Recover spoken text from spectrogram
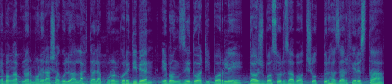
এবং আপনার মনের আশাগুলো আল্লাহ তাআলা পূরণ করে দিবেন। এবং যে দোয়াটি পড়লে দশ বছর যাবৎ সত্তর হাজার ফেরেস্তা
